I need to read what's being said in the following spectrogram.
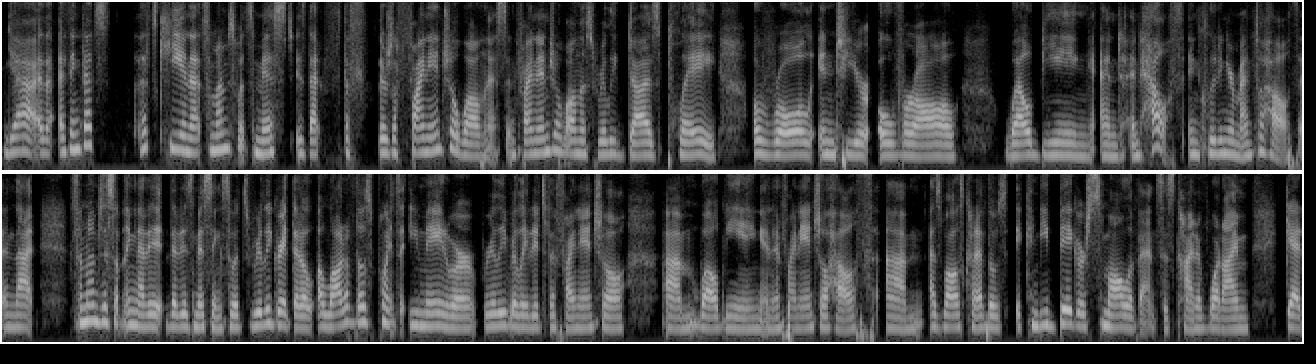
Yeah, I think that's that's key and that sometimes what's missed is that the, there's a financial wellness and financial wellness really does play a role into your overall well-being and and health including your mental health and that sometimes is something that it, that is missing. So it's really great that a, a, lot of those points that you made were really related to the financial um, well-being and financial health um, as well as kind of those it can be big or small events is kind of what i'm get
